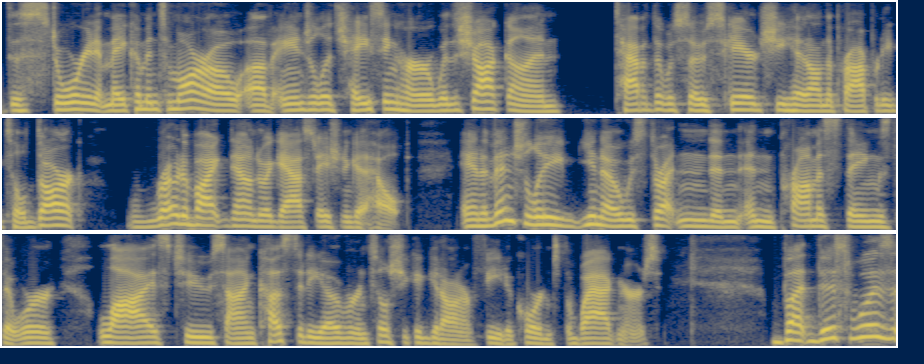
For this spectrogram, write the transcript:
the story that may come in tomorrow of Angela chasing her with a shotgun. Tabitha was so scared she hid on the property till dark, rode a bike down to a gas station to get help and eventually, you know, was threatened and and promised things that were lies to sign custody over until she could get on her feet, according to the Wagners. But this was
